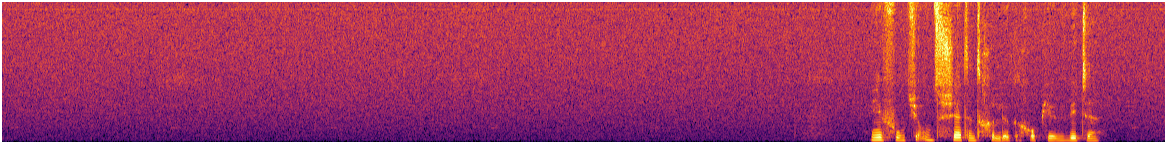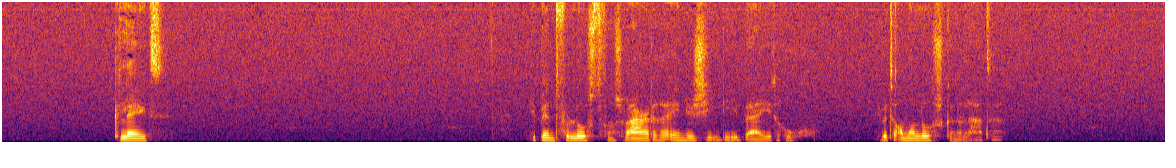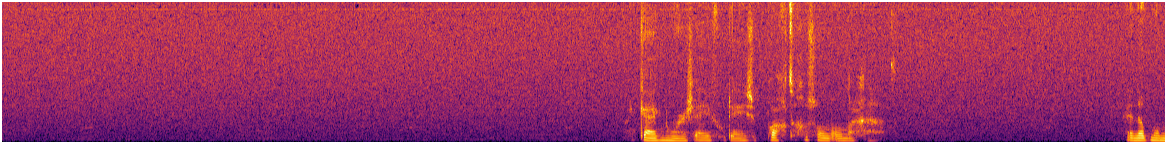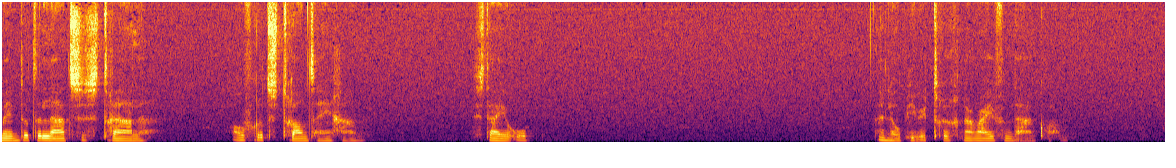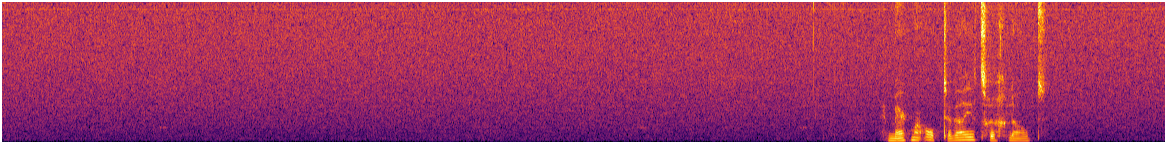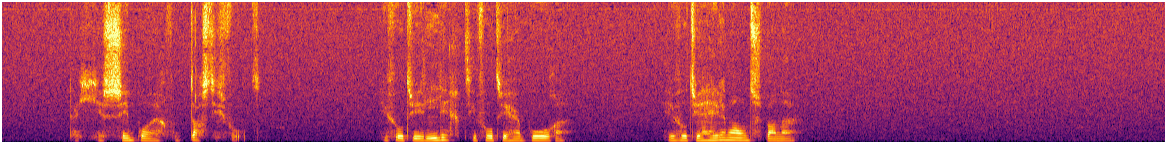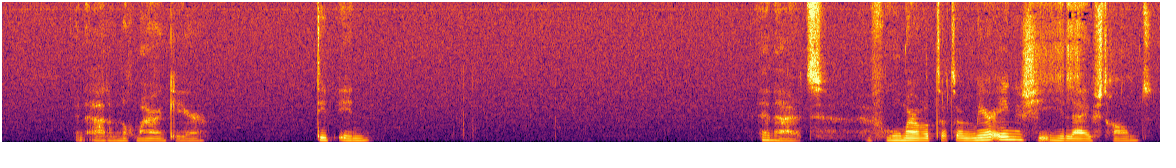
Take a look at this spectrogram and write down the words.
Je voelt je ontzettend gelukkig op je witte kleed. Je bent verlost van zwaardere energie die je bij je droeg. Je hebt het allemaal los kunnen laten. kijk nog maar eens even hoe deze prachtige zon ondergaat. En op het moment dat de laatste stralen over het strand heen gaan, sta je op. En loop je weer terug naar waar je vandaan kwam. En merk maar op terwijl je terugloopt dat je je simpelweg fantastisch voelt. Je voelt je licht, je voelt je herboren. Je voelt je helemaal ontspannen. En adem nog maar een keer diep in. En uit. Voel maar wat dat er meer energie in je lijf stroomt.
